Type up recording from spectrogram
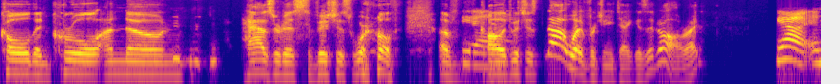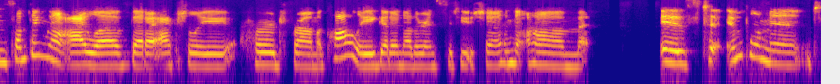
cold and cruel, unknown, hazardous, vicious world of yeah. college, which is not what Virginia Tech is at all, right? Yeah, and something that I love that I actually heard from a colleague at another institution um, is to implement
